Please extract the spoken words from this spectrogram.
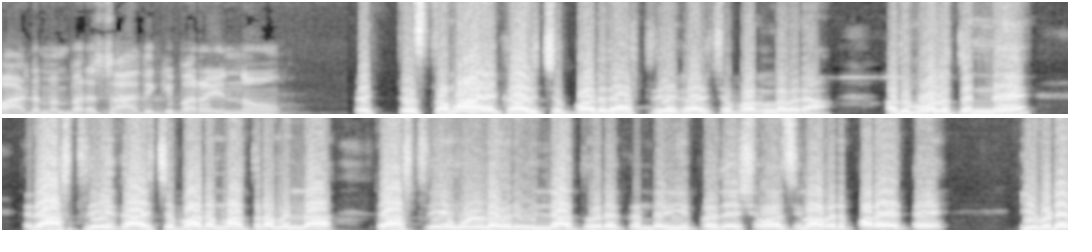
വാർഡ് മെമ്പർ സാദിഖ് പറയുന്നു. വ്യത്യസ്തമായ കാഴ്ചപ്പാട് രാഷ്ട്രീയ കാഴ്ചപ്പാടുള്ളവരാ. അതുപോലെ തന്നെ രാഷ്ട്രീയ കാഴ്ചപ്പാട് മാത്രമല്ല രാഷ്ട്രീയമുള്ളവരും ഇല്ലാത്തവരൊക്കെ ഉണ്ട് ഈ പ്രദേശവാസികൾ. അവർ പറയട്ടെ ഇവിടെ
